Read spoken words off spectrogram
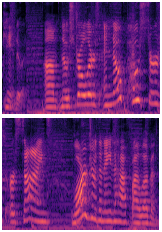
Can't do it. Um, no strollers and no posters or signs larger than 8.5 by 11.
